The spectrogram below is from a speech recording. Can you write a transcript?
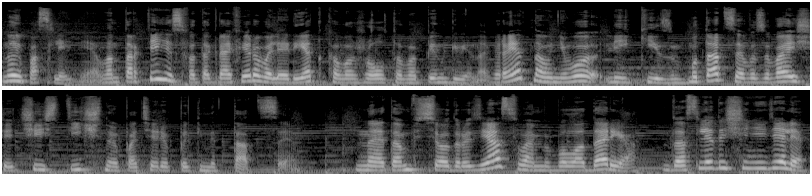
Ну и последнее. В Антарктиде сфотографировали редкого желтого пингвина. Вероятно, у него лейкизм, мутация, вызывающая частичную потерю пигментации. На этом все, друзья. С вами была Дарья. До следующей недели.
